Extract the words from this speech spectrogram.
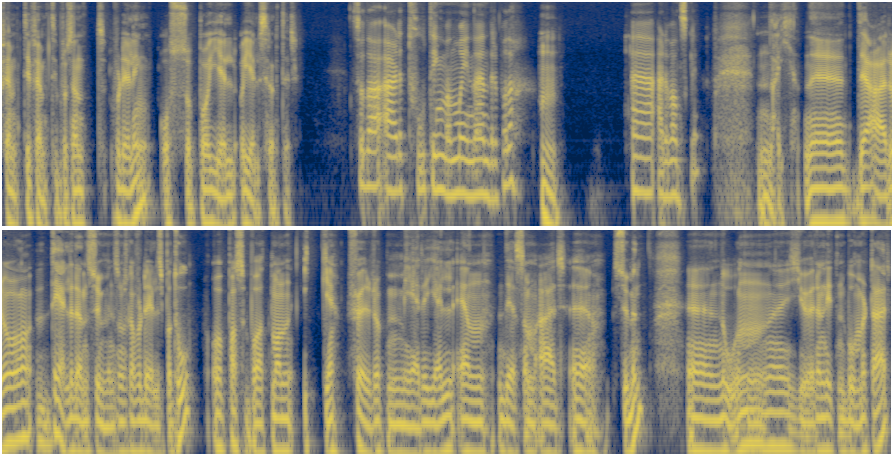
50-50 fordeling også på gjeld og gjeldsrenter. Så da er det to ting man må inn og endre på, da. Mm. Eh, Er det vanskelig? Nei, eh, det er å dele den summen som skal fordeles på to, og passe på at man ikke fører opp mer gjeld enn det som er eh, summen. Noen gjør en liten bommert der,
